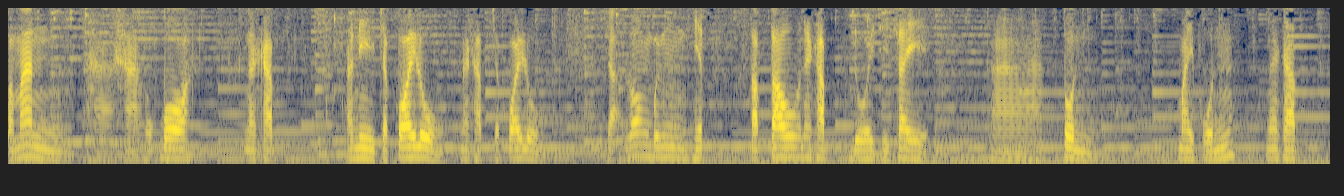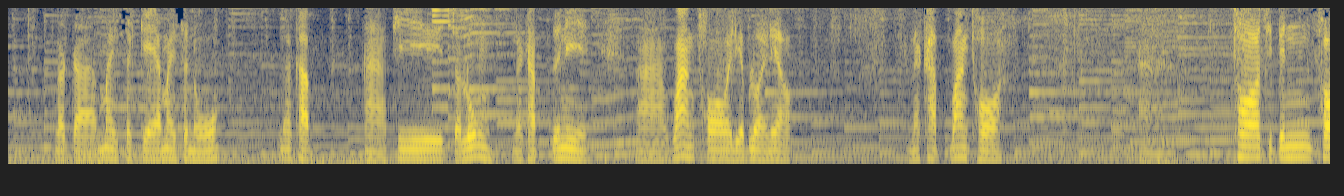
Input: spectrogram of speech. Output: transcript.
ประมาณหาหาหกบอนะครับ อันนี้จะปล่อยลงนะครับ จะปล่อยลง จะล่องบึงเห็ดตับเตานะครับ โดยสีใส่ต้นไม้ผลนะครับ แล้วก็ไม้สแกไม้สโหนนะครับที่จะลงนะครับตัวนี้อ่ว่างทอไว้เรียบร้อยแล้วนะครับว่างทออทอสิเป็นทอ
